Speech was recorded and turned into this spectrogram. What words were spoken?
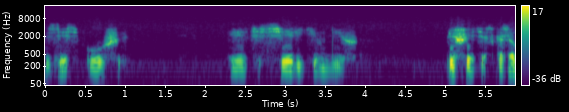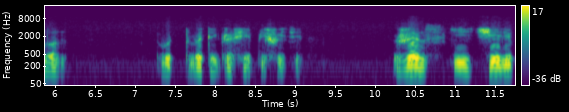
здесь уши и эти серьги в них. «Пишите», — сказал он. «Вот в этой графе пишите. Женский череп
